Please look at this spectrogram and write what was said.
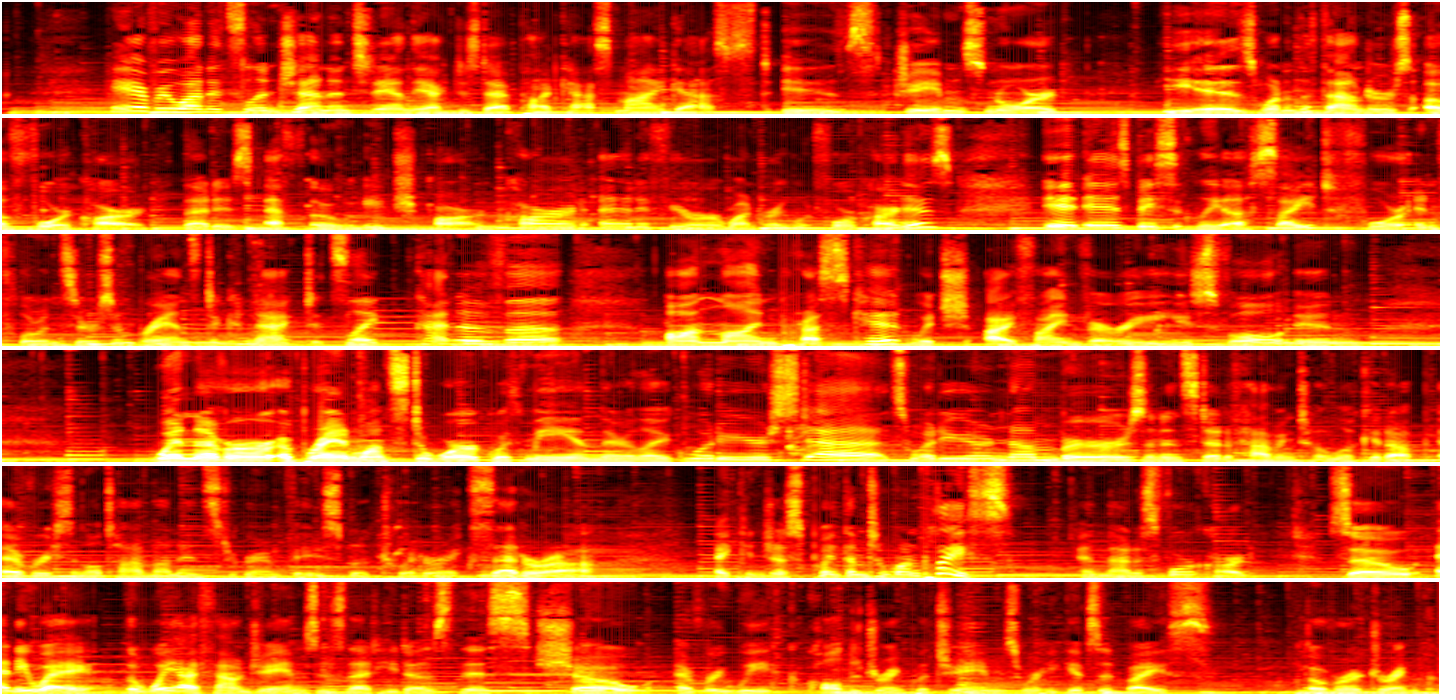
Hey everyone, it's Lynn Chen, and today on the Actor's Diet podcast, my guest is James Nord. He is one of the founders of Fohr Card. That is F O H R Card. And if you're wondering what Fohr Card is, it is basically a site for influencers and brands to connect. It's like kind of a online press kit, which I find very useful in whenever a brand wants to work with me and they're like, What are your stats? What are your numbers? And instead of having to look it up every single time on Instagram, Facebook, Twitter, etc., I can just point them to one place, and that is FohrCard. So, anyway, the way I found James is that he does this show every week called A Drink with James, where he gives advice over a drink.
